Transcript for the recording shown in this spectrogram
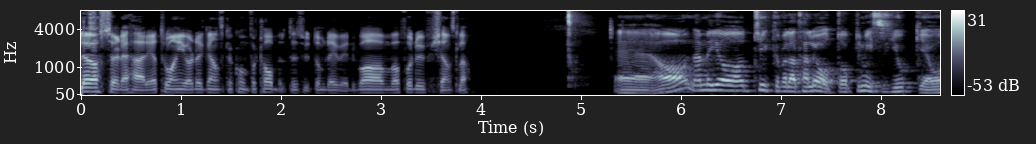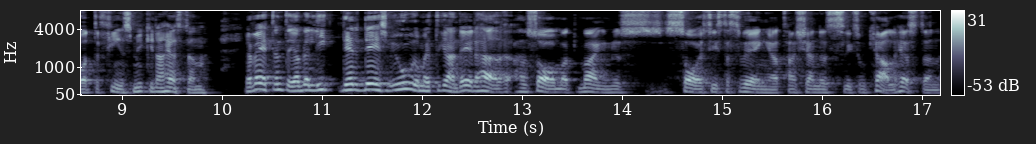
löser det här. Jag tror han gör det ganska komfortabelt dessutom, David. Vad, vad får du för känsla? Eh, ja, nej men jag tycker väl att han låter optimistisk Jocke och att det finns mycket i den här hästen. Jag vet inte, jag blir lite, det, det som oroar mig lite grann det är det här han sa om att Magnus sa i sista sväng att han kändes liksom kall hästen.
